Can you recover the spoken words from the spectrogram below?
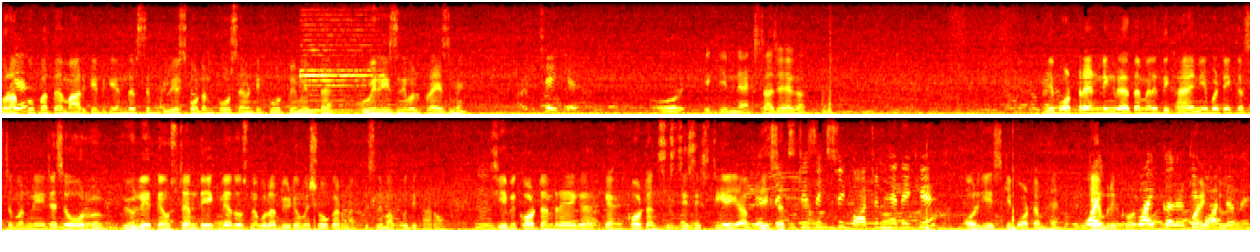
और आपको पता है मार्केट के अंदर सिर्फ़ glace cotton four seventy four पे मिलता है वो भी रीजनेबल प्राइस में। ठीक है। और एक ये नेक्स्ट आ जाएगा। ये बहुत ट्रेंडिंग रहता है मैंने दिखाया नहीं है बट एक कस्टमर ने जैसे और व्यू लेते हैं उस टाइम देख लिया तो उसने बोला वीडियो में शो करना इसलिए मैं आपको दिखा रहा हूँ। हम्म। ये भी कॉटन रहेगा कॉटन सिक्सटी सिक्सटी है ये आप देख सकते 60 60 कॉटन है हाँ। देखिए। और ये इसकी बॉटम है कैमरिक कॉटन की है,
